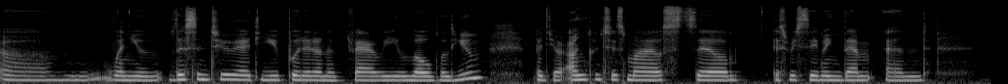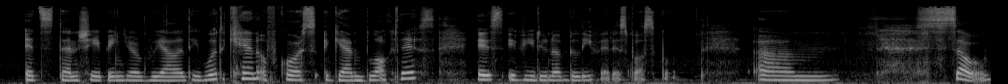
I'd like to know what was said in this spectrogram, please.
um, when you listen to it you put it on a very low volume but your unconscious mind still is receiving them and it's then shaping your reality. What can, of course, again block this is if you do not believe it is possible. Um, so,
